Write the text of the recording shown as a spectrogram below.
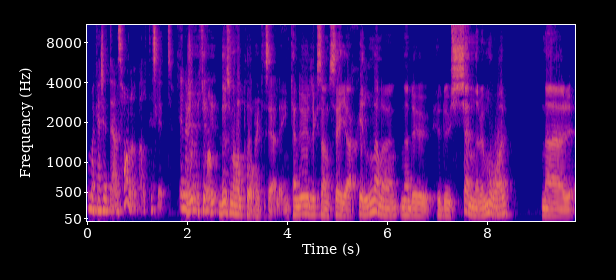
Och man kanske inte ens har någon vall till slut. Eller Du som har hållit på att praktisera Linn, kan du liksom säga skillnaden när du, hur du känner och mår när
